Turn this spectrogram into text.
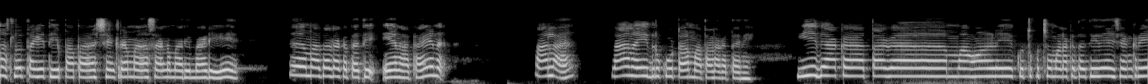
ಮಸ್ಲತ್ತಾಗೈತಿ ಪಾಪ ಶಂಕರಮ್ಮ ಸಣ್ಣ ಮಾರಿ ಮಾಡಿ ಮಾತಾಡಕತ್ತೈತಿ. ಏನಾತ, ಏನ? ಅಲ್ಲ, ನಾನು ಇದ್ರ ಕೂಟ ಮಾತಾಡಕತ್ತಾನೆ. ಇದ್ಯಾಕ ತಾಗ ಹೊಳಿ ಕುಚ್ಚು ಕುಚ್ಚು ಮಾಡಕತ್ತೈತಿ ಶಂಕ್ರಿ?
